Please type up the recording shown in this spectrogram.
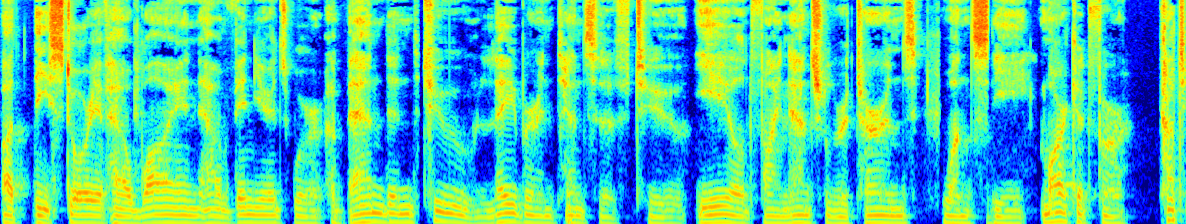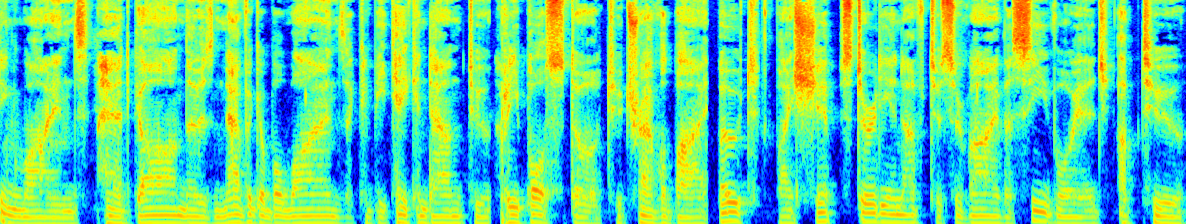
But the story of how wine, how vineyards were abandoned, too labor intensive to yield financial returns once the market for cutting wines had gone, those navigable wines that could be taken down to Riposto to travel by boat, by ship, sturdy enough to survive a sea voyage up to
